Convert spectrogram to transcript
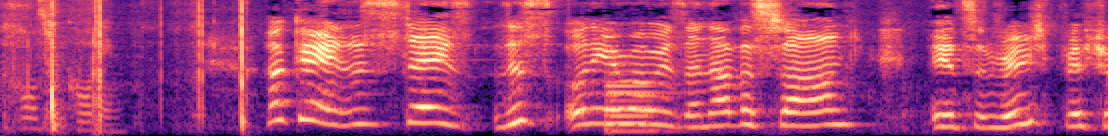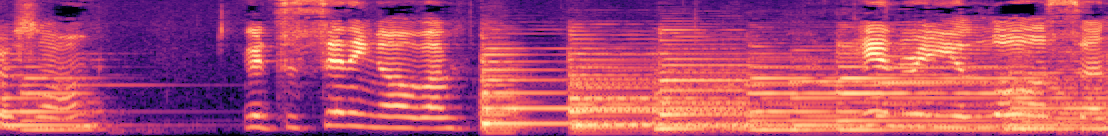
Pause recording. Okay, this stays. This audio is another song. It's a very special song. It's a singing of um, Henry Lawson,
